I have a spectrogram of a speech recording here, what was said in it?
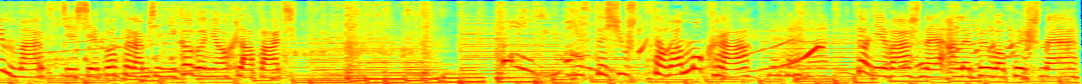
Nie martwcie się, postaram się nikogo nie ochlapać. Jesteś już cała mokra. To nieważne, ale było pyszne.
